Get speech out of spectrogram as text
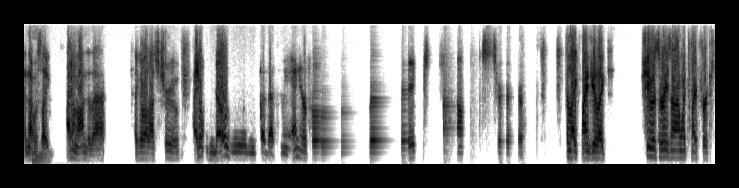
And that was mm-hmm. like, I hung on to that. I go, well, that's true. I don't know you, and you said that to me, and your probation officer. And like, mind you, like, she was the reason I went to my first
